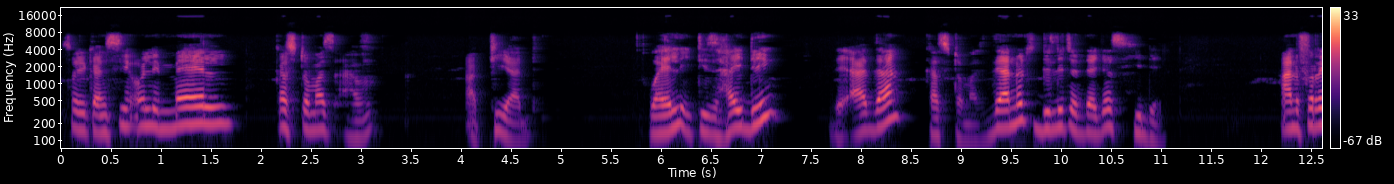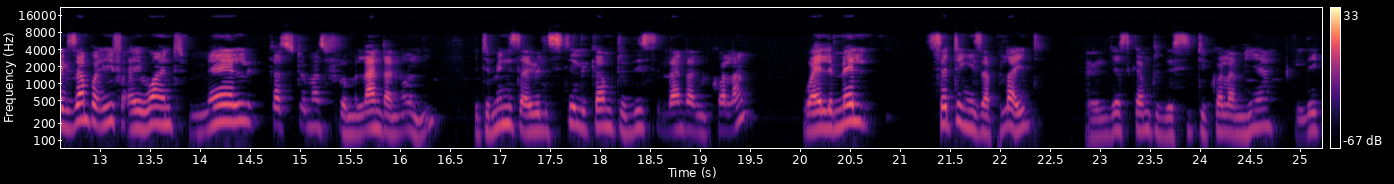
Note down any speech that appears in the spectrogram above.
so you can see only male customers have appeared while it is hiding the other customers. They are not deleted they're just hidden. And for example if I want male customers from London only it means I will still come to this London column. While male setting is applied I will just come to the city column here click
